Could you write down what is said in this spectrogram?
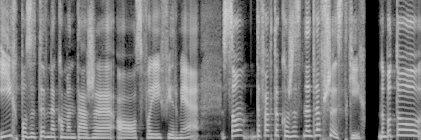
ich pozytywne komentarze o swojej firmie są de facto korzystne dla wszystkich. No bo to,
